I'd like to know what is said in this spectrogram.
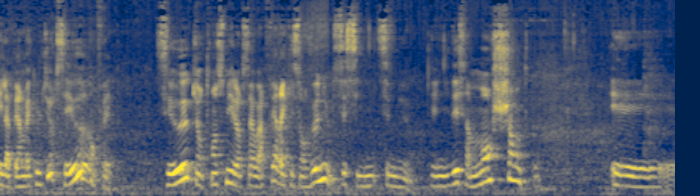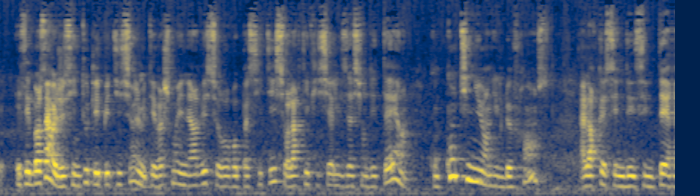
et la permaculture, c'est eux en fait. C'est eux qui ont transmis leur savoir-faire et qui sont revenus. C'est une, idée, ça m'enchante. Et, c'est pour ça que je signe toutes les pétitions. Je m'étais vachement énervée sur Europa City, sur l'artificialisation des terres qu'on continue en Ile-de-France, alors que c'est une, terre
